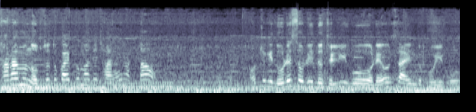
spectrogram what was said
사람은 없어도 깔끔하게 잘 해놨다. 어쩌게 노래 소리도 들리고 레온 사인도 보이고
